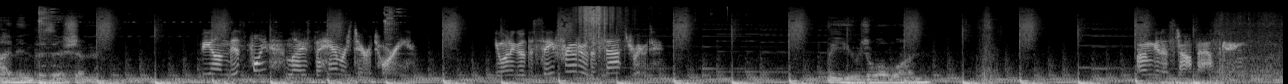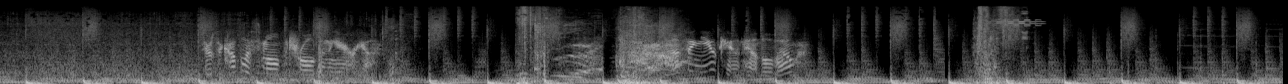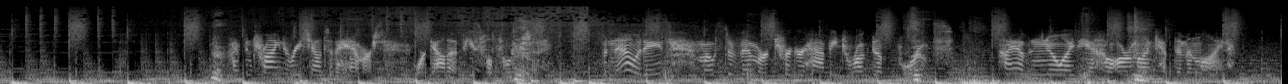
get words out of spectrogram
I'm in position. Beyond this point lies the Hammer's territory. You want to go the safe route or the fast route? The usual one. I'm gonna stop asking. There's a couple of small patrols in the area. Nothing you can't handle, though. I've been trying to reach out to the Hammers, work out a peaceful solution. But nowadays, most of them are trigger-happy, drugged-up brutes. I have no idea how Armand kept them in line.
